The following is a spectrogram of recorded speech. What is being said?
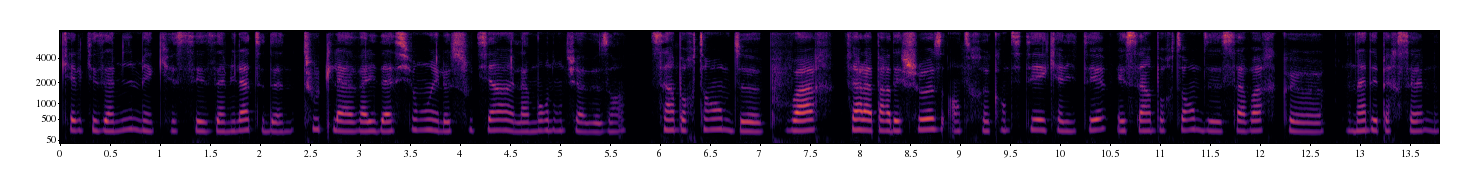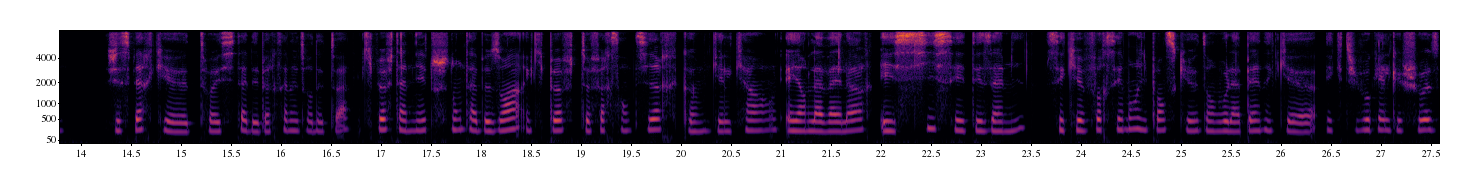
quelques amis, mais que ces amis-là te donnent toute la validation et le soutien et l'amour dont tu as besoin. C'est important de pouvoir faire la part des choses entre quantité et qualité, et c'est important de savoir que on a des personnes J'espère que toi aussi tu as des personnes autour de toi qui peuvent t'amener tout ce dont tu as besoin et qui peuvent te faire sentir comme quelqu'un ayant de la valeur. Et si c'est tes amis, c'est que forcément ils pensent que t'en vaut la peine et que, tu vaux quelque chose.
